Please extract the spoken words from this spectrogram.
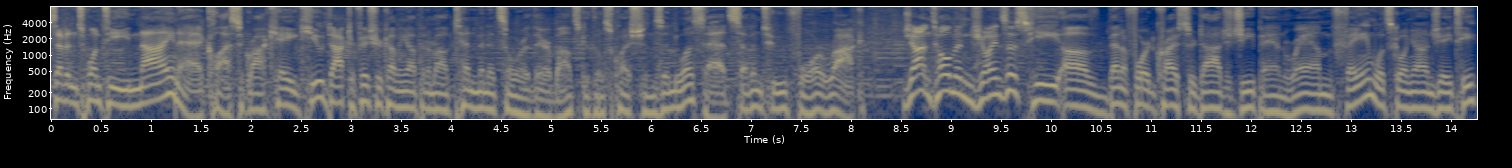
Seven twenty-nine at Classic Rock KQ. Dr. Fisher coming up in about ten minutes or thereabouts. Get those questions into us at seven two four Rock. John Tolman joins us. He of Benaford Chrysler Dodge Jeep and Ram fame. What's going on, JT?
